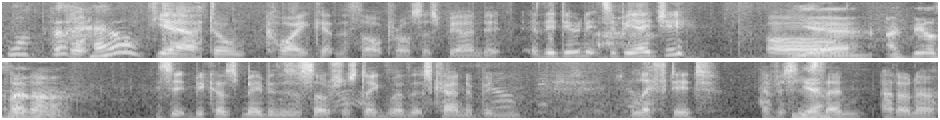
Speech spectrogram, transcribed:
What, what the But, hell? Yeah, I don't quite get the thought process behind it. Are they doing it to be edgy? Or yeah, it feels like know. that. Is it because maybe there's a social stigma that's kind of been lifted ever since Yeah. then? I don't know.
